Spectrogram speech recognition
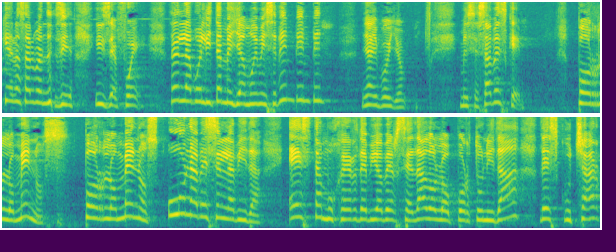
quiero ser bendecida. Y se fue. Entonces la abuelita me llamó y me dice, ven, ven, ven. Y ahí voy yo. Me dice, ¿sabes qué? Por lo menos, por lo menos una vez en la vida, esta mujer debió haberse dado la oportunidad de escuchar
